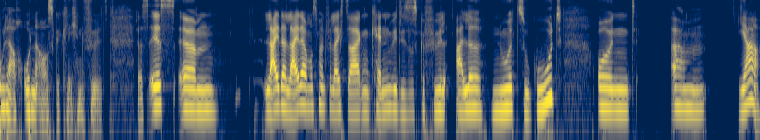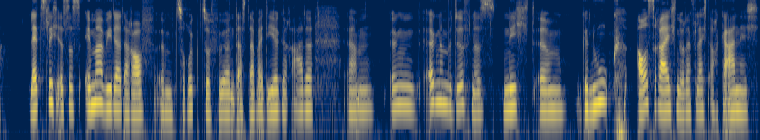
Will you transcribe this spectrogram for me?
oder auch unausgeglichen fühlst. Das ist ähm, leider, leider muss man vielleicht sagen, kennen wir dieses Gefühl alle nur zu gut. Und ähm, ja, letztlich ist es immer wieder darauf ähm, zurückzuführen, dass da bei dir gerade ähm, irgend, irgendein Bedürfnis nicht ähm, genug, ausreichend oder vielleicht auch gar nicht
